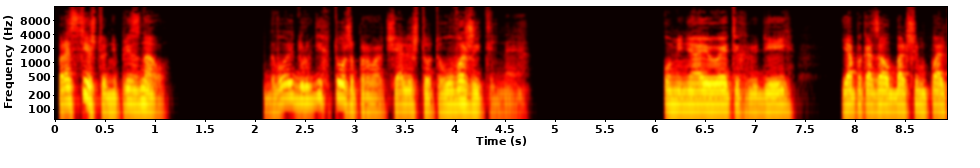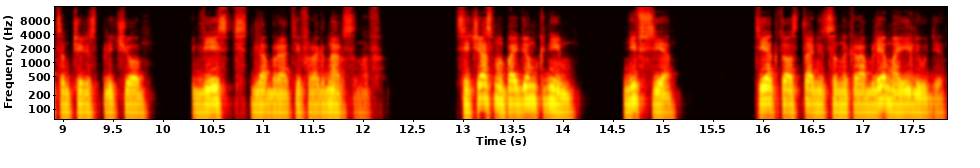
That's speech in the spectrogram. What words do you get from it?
«Прости, что не признал». Двое других тоже проворчали что-то уважительное. У меня и у этих людей, я показал большим пальцем через плечо, весть для братьев Рагнарсонов. Сейчас мы пойдем к ним. Не все. Те, кто останется на корабле, мои люди.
